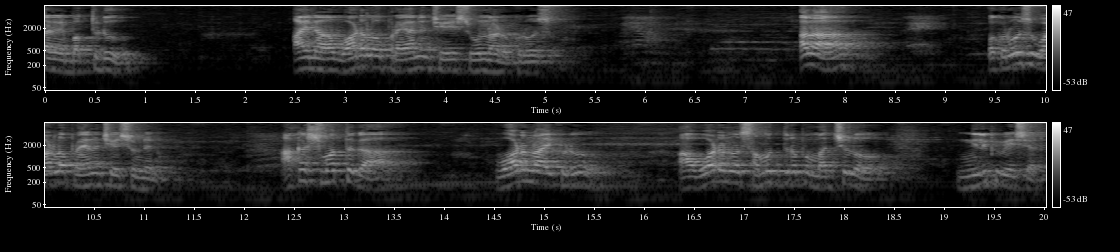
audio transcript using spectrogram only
అనే భక్తుడు ఆయన ఓడలో ప్రయాణం చేస్తూ ఉన్నాడు ఒకరోజు. అలా ఒకరోజు ఓడలో ప్రయాణం చేసి ఉండేను అకస్మాత్తుగా ఓడ నాయకుడు ఆ ఓడను సముద్రపు మధ్యలో నిలిపివేశాడు.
